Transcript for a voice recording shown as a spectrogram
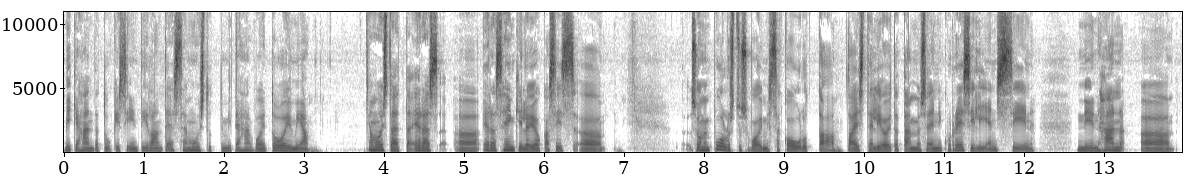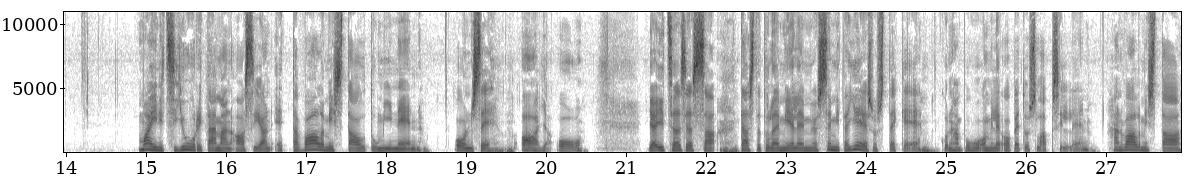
mikä häntä tuki siinä tilanteessa ja muistutti, miten hän voi toimia – Mä muistan, että eräs, äh, eräs henkilö, joka siis äh, Suomen puolustusvoimissa kouluttaa taistelijoita tämmöiseen niin kuin resilienssiin, niin hän ö, mainitsi juuri tämän asian, että valmistautuminen on se A ja O. Ja itse asiassa tästä tulee mieleen myös se, mitä Jeesus tekee, kun hän puhuu omille opetuslapsilleen. Hän valmistaa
